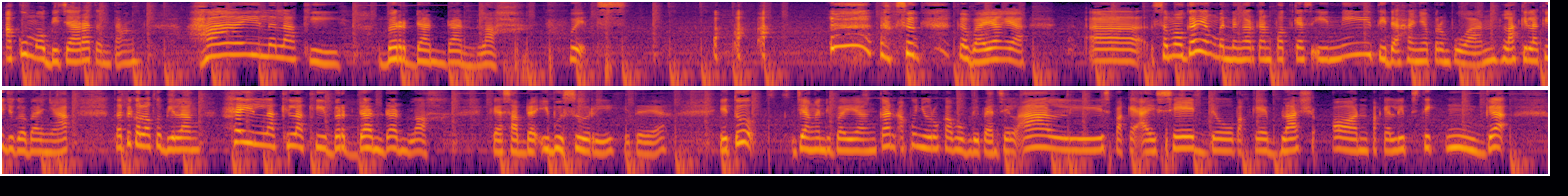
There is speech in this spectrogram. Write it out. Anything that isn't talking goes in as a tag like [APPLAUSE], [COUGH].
aku mau bicara tentang Hai lelaki berdandanlah wits langsung [LAUGHS] kebayang ya Uh, semoga yang mendengarkan podcast ini tidak hanya perempuan, laki-laki juga banyak. Tapi kalau aku bilang, "Hey laki-laki berdandanlah," kayak sabda Ibu Suri gitu ya. Itu jangan dibayangkan aku nyuruh kamu beli pensil alis, pakai eyeshadow, pakai blush on, pakai lipstick. Enggak.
